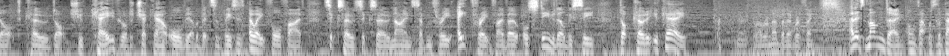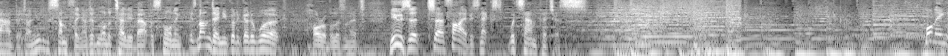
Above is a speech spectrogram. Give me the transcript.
.co.uk if you want to check out all the other bits and pieces 0845 6060 973 84850 or steve at lbc.co.uk Miracle, I remembered everything. And it's Monday. Oh, that was the bad bit. I knew there was something I didn't want to tell you about this morning. It's Monday and you've got to go to work. Horrible, isn't it? News at uh, 5 is next with Sam Pittis. Morning,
